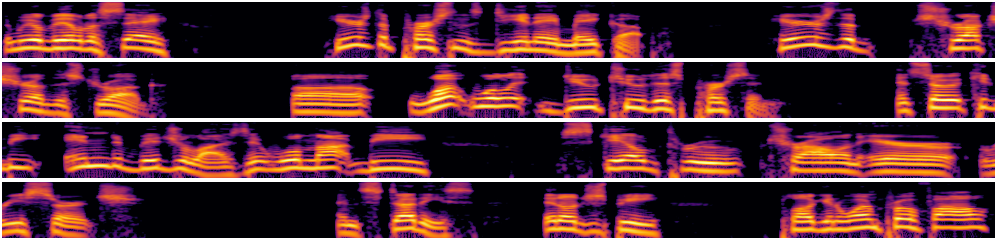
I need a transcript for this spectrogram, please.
And we'll be able to say, here's the person's DNA makeup. Here's the structure of this drug. Uh, what will it do to this person? And so it can be individualized. It will not be scaled through trial and error research and studies. It'll just be plug in one profile,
